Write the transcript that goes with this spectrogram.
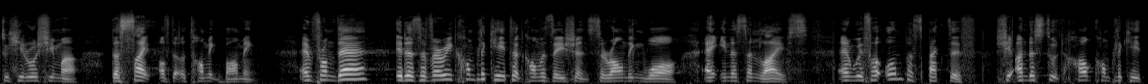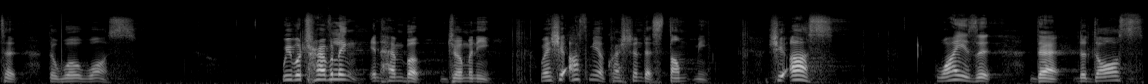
to Hiroshima, the site of the atomic bombing. And from there, it is a very complicated conversation surrounding war and innocent lives. And with her own perspective, she understood how complicated the world was. We were traveling in Hamburg, Germany, when she asked me a question that stumped me. She asked, Why is it that the doors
